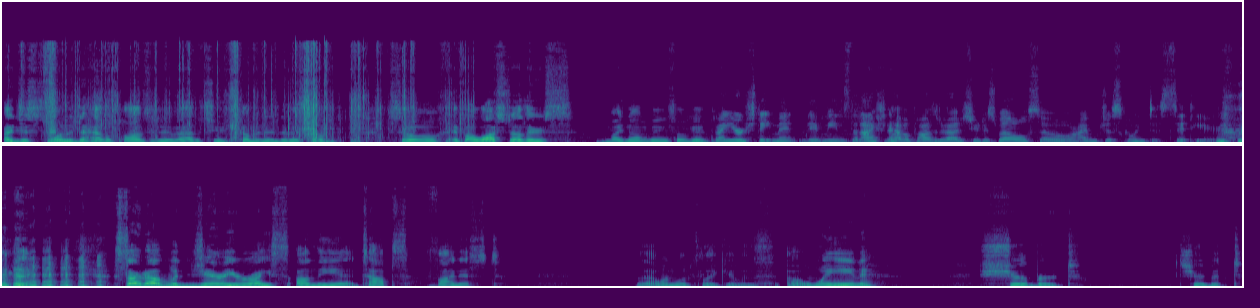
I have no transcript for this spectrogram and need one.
I just wanted to have a positive attitude coming into this one. So if I watched others, might not have been so good. By your statement, it means that I should have a positive attitude as well, so I'm just going to sit here. Start off with Jerry Rice on the uh, Topps finest. That one looked like it was uh, Wayne Chrebet. Sherbet.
